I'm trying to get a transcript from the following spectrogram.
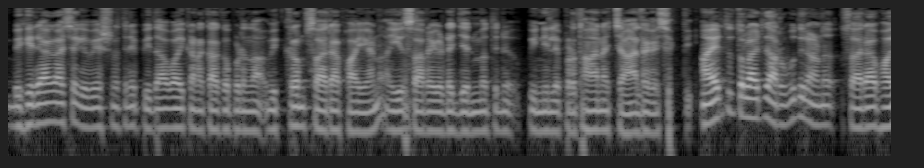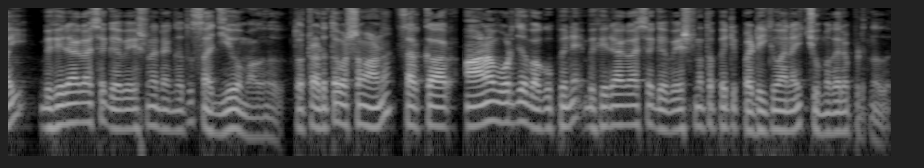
ബഹിരാകാശ ഗവേഷണത്തിന്റെ പിതാവായി കണക്കാക്കപ്പെടുന്ന വിക്രം സാരാഭായിയാണ് ഐ എസ് ആർഒയുടെ ജന്മത്തിന് പിന്നിലെ പ്രധാന ചാലകശക്തി. ആയിരത്തി തൊള്ളായിരത്തി അറുപതിലാണ് സാരാഭായി ബഹിരാകാശ ഗവേഷണ രംഗത്ത് സജീവമാകുന്നത്. തൊട്ടടുത്ത വർഷമാണ് സർക്കാർ ആണവോർജ വകുപ്പിനെ ബഹിരാകാശ ഗവേഷണത്തെപ്പറ്റി പഠിക്കുവാനായി ചുമതലപ്പെടുത്തുന്നത്.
